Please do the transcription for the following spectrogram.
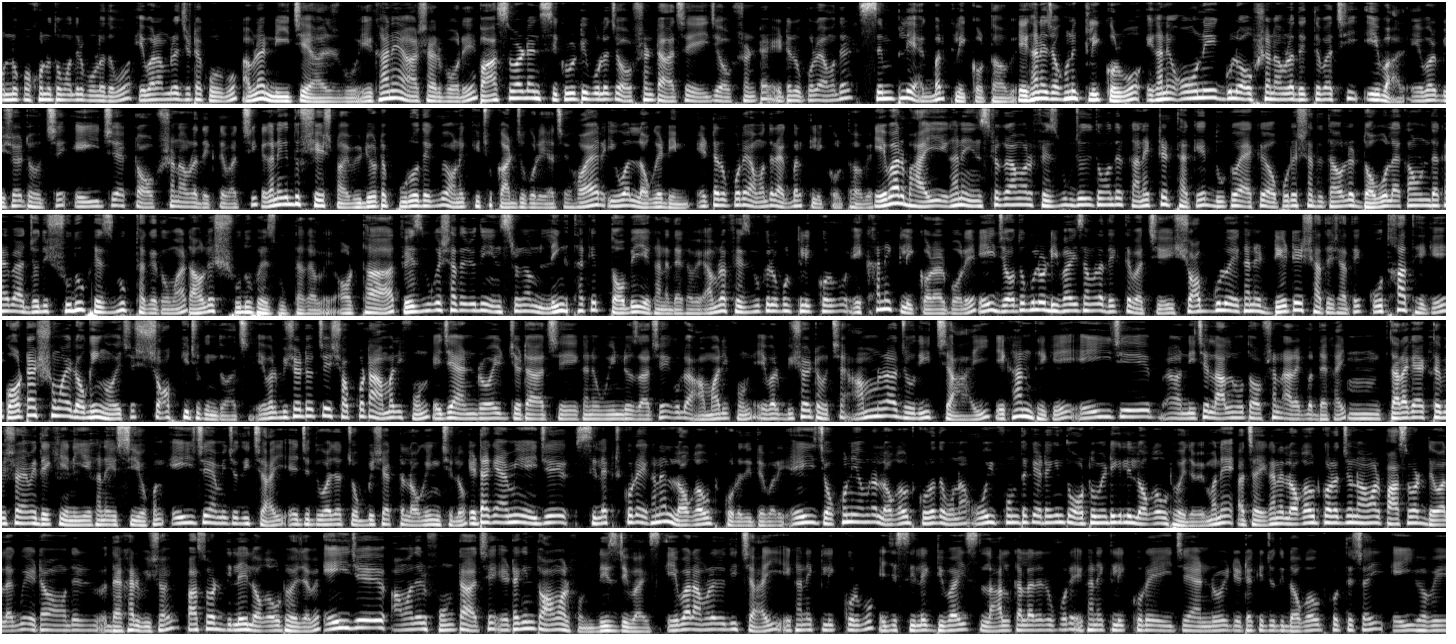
অন্য কখনো তোমাদের বলে দেবো। এবার আমরা যেটা করব, আমরা নিচে আসব। এখানে আসার পরে পাসওয়ার্ড অ্যান্ড সিকিউরিটি বলে যে অপশনটা আছে, এই যে অপশনটা এটার উপরে আমাদের সিম্পলি একবার ক্লিক করতে হবে। এখানে যখনই ক্লিক করব, এখানে অনেকগুলো অপশন আমরা দেখতে পাচ্ছি। এবার এবার বিষয়টা হচ্ছে, এই যে একটা অপশন আমরা দেখতে পাচ্ছি, এখানে কিন্তু শেষ নয়, ভিডিওটা পুরো দেখবে, অনেক কিছু কার্যকরী আছে। Where you are logged in এটার উপরে আমাদের একবার ক্লিক করতে হবে। এবার ভাই, এখানে ইনস্টাগ্রাম আর ফেসবুক যদি তোমাদের কানেক্টেড থাকে, দুটো একে অপরের সাথে, তাহলে ডবল অ্যাকাউন্ট দেখাবে আর যদি শুধু ফেসবুক থাকে তোমার, তাহলে শুধু ফেসবুক দেখাবে। অর্থাৎ ফেসবুকের সাথে যদি ইনস্টাগ্রাম লিঙ্ক থাকে, তবেই এখানে দেখাবে। আমরা ফেসবুকের উপর ক্লিক করব। এখানে ক্লিক করার পরে এই যতগুলো ডিভাইস আমরা দেখতে পাচ্ছি, এই সবগুলো এখানে ডেটের সাথে সাথে কোথা থেকে কটার সময় লগিং হয়েছে সব কিছু কিন্তু আছে। এবার বিষয়টা হচ্ছে, এই সবকটা আমারই ফোন এই যে অ্যান্ড্রয়েড যেটা আছে, এখানে উইন্ডোজ আছে, এগুলো আমারই ফোন এবার বিষয়টা হচ্ছে, আমরা যদি চাই এখান থেকে এই যে নিচে লাল মতো অপশন আরেকবার দেখাই। তার আগে একটা বিষয় আমি দেখিয়ে নিই এখানে এসছি যখন। এই যে আমি যদি চাই, এই যে দু হাজার চব্বিশে একটা লগিং ছিল, এটাকে আমি এই যে সিলেক্ট করে এখানে লগ আউট করে দিতে পারি। এই যখনই আমরা লগ আউট করে দেবো না, ওই ফোন থেকে এটা কিন্তু অটোমেটিক্যালি লগ আউট হয়ে যাবে। মানে আচ্ছা এখানে লগ আউট করার জন্য আমার পাসওয়ার্ড দেওয়া লাগবে, এটাও আমাদের দেখার বিষয়। পাসওয়ার্ড দিলেই লগ আউট হয়ে যাবে। এই যে আমাদের ফোনটা আছে, এটা কিন্তু আমার ফোন দিস ডিভাইস এবার আমরা যদি চাই, এখানে ক্লিক করব। এই যে সিলেক্ট ডিভাইস লাল কালারের উপরে এখানে ক্লিক করে এই যে অ্যান্ড্রয়েড এটাকে যদি লগ আউট করতে চাই, এইভাবে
